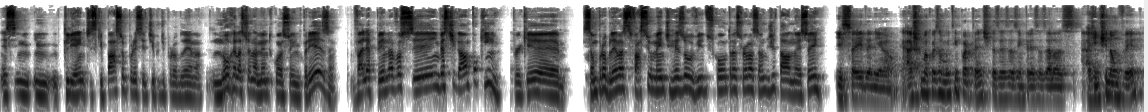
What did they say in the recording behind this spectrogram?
esse, em, clientes que passam por esse tipo de problema no relacionamento com a sua empresa, vale a pena você investigar um pouquinho, porque são problemas facilmente resolvidos com transformação digital, não é isso aí? Isso aí, Daniel. Acho que uma coisa muito importante que às vezes as empresas elas a gente não vê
